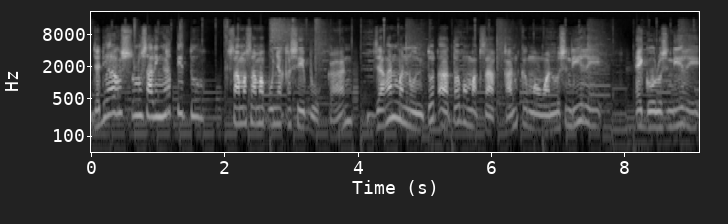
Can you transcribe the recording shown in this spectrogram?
jadi harus lu saling ngerti tuh. Sama-sama punya kesibukan, jangan menuntut atau memaksakan kemauan lu sendiri. Ego lu sendiri.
